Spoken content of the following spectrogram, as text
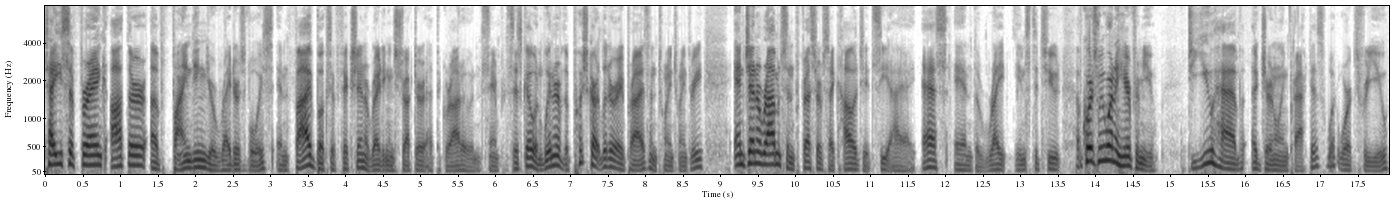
Thaisa Frank, author of Finding Your Writer's Voice and five books of fiction, a writing instructor at the Grotto in San Francisco, and winner of the Pushcart Literary Prize in 2023. And Jenna Robinson, professor of psychology at CIIS and the Wright Institute. Of course, we want to hear from you. Do you have a journaling practice? What works for you?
